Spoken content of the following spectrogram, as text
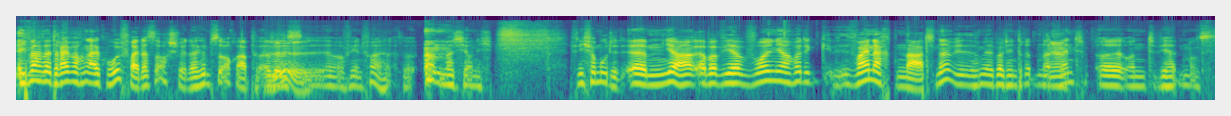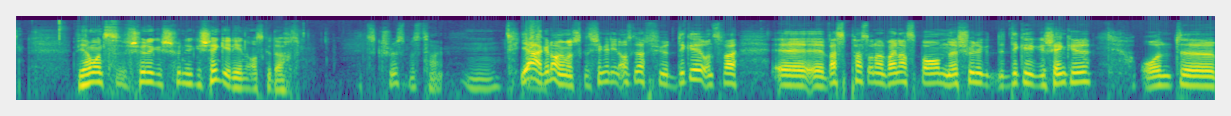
ich mache seit drei Wochen alkoholfrei, das ist auch schön, da nimmst du auch ab. Also das, äh, auf jeden Fall. Also hatte ich auch nicht. Nicht vermutet. Ähm, ja, aber wir wollen ja heute Weihnachten naht, ne? Wir haben ja bald den dritten Advent äh, und wir hatten uns, wir haben uns schöne, schöne Geschenkideen ausgedacht. It's Christmas time. Mhm. Ja, genau, wir haben uns Geschenke ausgedacht für dicke und zwar äh, was passt unter den Weihnachtsbaum, ne? Schöne dicke Geschenke und äh,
